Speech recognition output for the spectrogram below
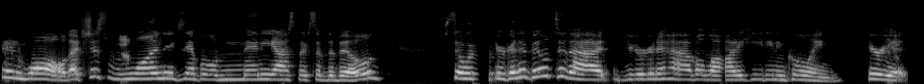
thin wall. That's just one example of many aspects of the build. So if you're going to build to that, you're going to have a lot of heating and cooling, period,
